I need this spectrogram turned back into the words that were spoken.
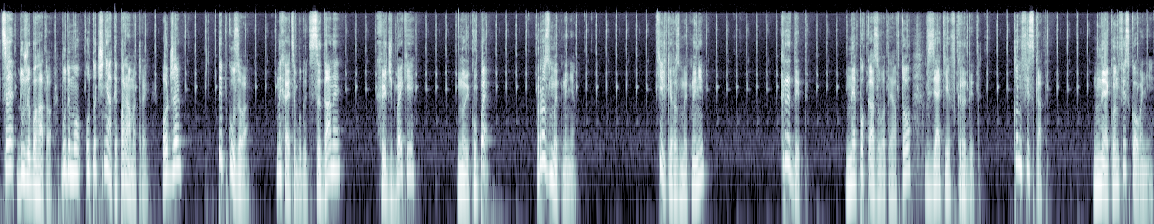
Це дуже багато. Будемо уточняти параметри. Отже, тип кузова. Нехай це будуть седани, хетчбеки, ну і купе. Розмитнення. Тільки розмитнені. Кредит. Не показувати авто, взяті в кредит. Конфіскат. Не конфісковані.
